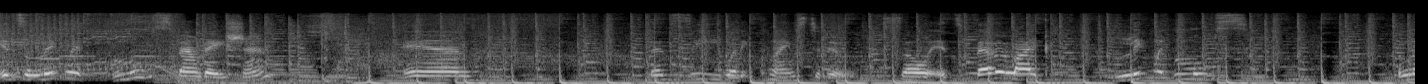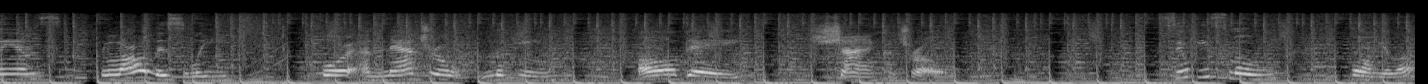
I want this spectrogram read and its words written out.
It's a liquid mousse foundation and let's see what it claims to do. So it's Feather Like Liquid Mousse blends flawlessly for a natural looking all day shine control. Silky smooth formula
